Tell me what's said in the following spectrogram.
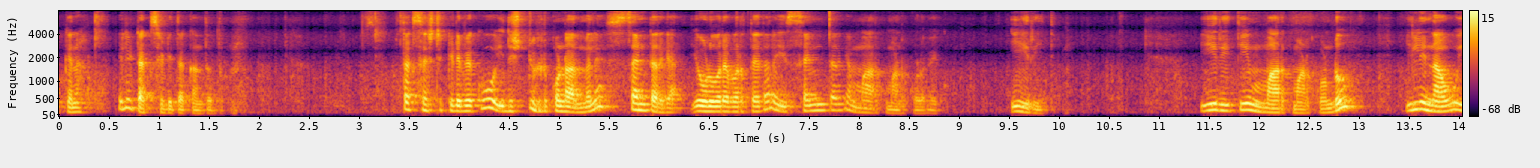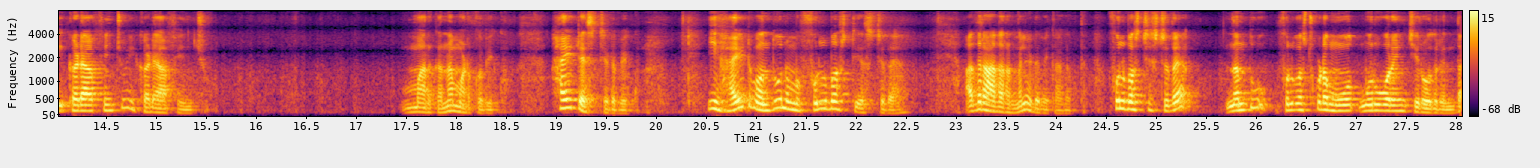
ಓಕೆನಾ ಇಲ್ಲಿ ಟಕ್ಸ್ ಹಿಡಿತಕ್ಕಂಥದ್ದು. ಟಕ್ಸ್ ಎಷ್ಟಕ್ಕೆ ಹಿಡಿಬೇಕು ಇದಿಷ್ಟು ಹಿಡ್ಕೊಂಡಾದ್ಮೇಲೆ ಸೆಂಟರ್ಗೆ ಏಳುವರೆ ಬರ್ತಾ ಇದಲ್ಲ ಈ ಸೆಂಟರ್ಗೆ ಮಾರ್ಕ್ ಮಾಡ್ಕೊಳ್ಬೇಕು. ಈ ರೀತಿ. ಈ ರೀತಿ ಮಾರ್ಕ್ ಮಾಡಿಕೊಂಡು ಇಲ್ಲಿ ನಾವು ಈ ಕಡೆ ಹಾಫ್ ಇಂಚು ಈ ಕಡೆ ಹಾಫ್ ಇಂಚು ಮಾರ್ಕನ್ನು ಮಾಡ್ಕೋಬೇಕು. ಹೈಟ್ ಎಷ್ಟು ಇಡಬೇಕು? ಈ ಹೈಟ್ ಬಂದು ನಮ್ಮ ಫುಲ್ ಬಸ್ಟ್ ಎಷ್ಟಿದೆ? ಅದರ ಆಧಾರದ ಮೇಲೆ ಇಡಬೇಕಾಗತ್ತೆ. ಫುಲ್ ಬಸ್ಟ್ ಎಷ್ಟಿದೆ? ನಮ್ಮದು ಫುಲ್ ಬಸ್ಟ್ ಕೂಡ ಮೂವತ್ತು ಮೂರುವರೆ ಇಂಚ್ ಇರೋದ್ರಿಂದ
